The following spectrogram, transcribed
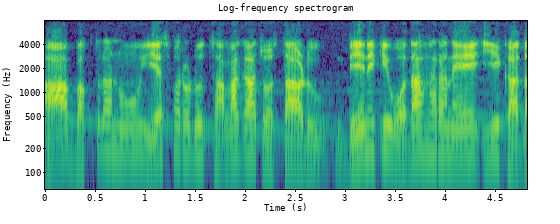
ఆ భక్తులను ఈశ్వరుడు చల్లగా చూస్తాడు. దీనికి ఉదాహరణే ఈ కథ.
